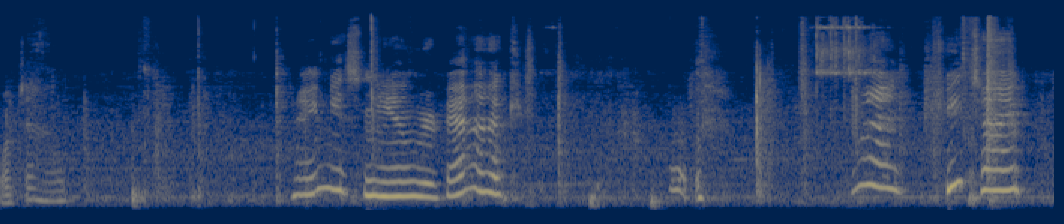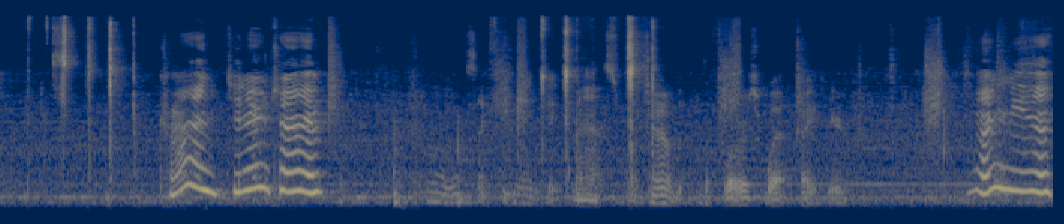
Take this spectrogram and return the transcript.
Watch oh. out. Hi, Miss Mia. We're back. Oh. Come on, treat time. Come on, dinner time. Oh, it looks like he made a big mess. Watch out, the floor is wet right here. Come on, Mia.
